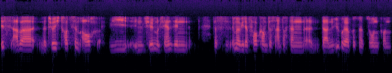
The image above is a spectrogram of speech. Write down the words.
ist aber natürlich trotzdem auch wie in Film und Fernsehen dass es immer wieder vorkommt, dass einfach dann äh, da eine Überrepräsentation von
